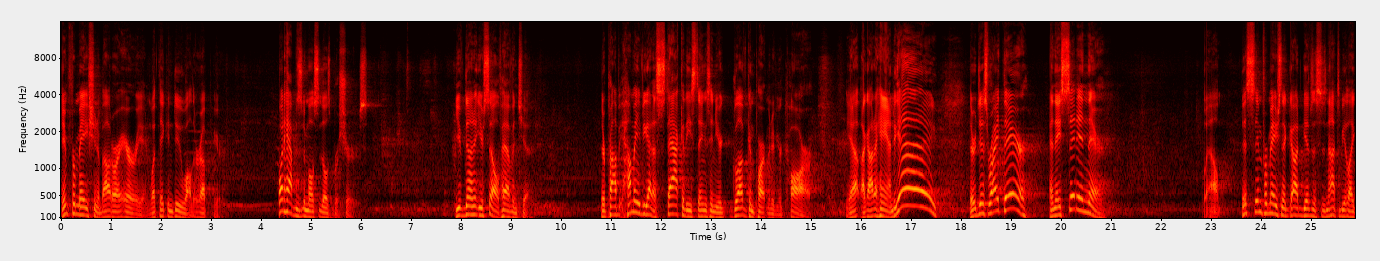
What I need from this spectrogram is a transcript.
information about our area and what they can do while they're up here. What happens to most of those brochures? You've done it yourself, haven't you? They're probably, how many of you got a stack of these things in your glove compartment of your car? Yep, I got a hand. Yay! They're just right there, and they sit in there. Well, this information that God gives us is not to be like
